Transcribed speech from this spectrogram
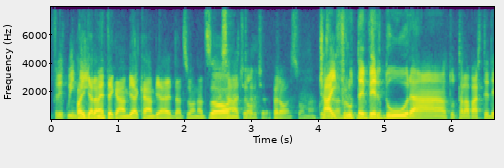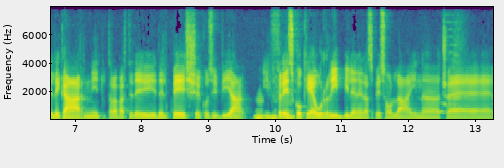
Fre- quindi... Poi chiaramente cambia, cambia da zona a zona, esatto. eccetera, eccetera. Però insomma... C'hai frutta e verdura, tutta la parte delle carni, tutta la parte dei, del pesce e così via. Mm-hmm. Il fresco che è orribile nella spesa online, cioè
